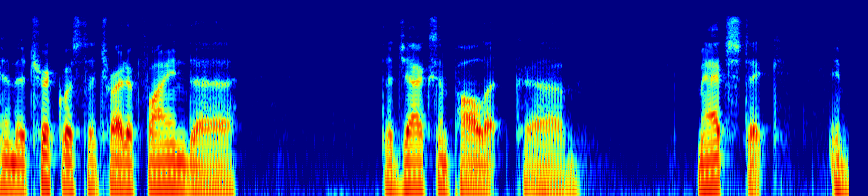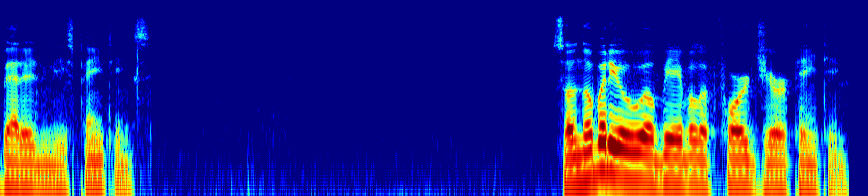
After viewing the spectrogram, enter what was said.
and the trick was to try to find uh, the Jackson Pollock um, matchstick embedded in these paintings. So nobody will be able to forge your painting.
